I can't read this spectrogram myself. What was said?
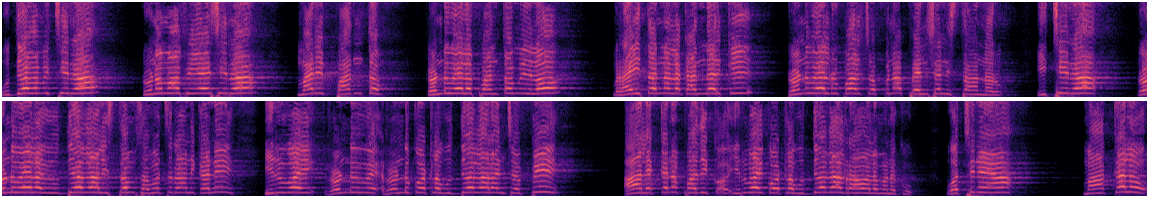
ఉద్యోగం ఇచ్చిరా రుణమాఫీ చేసిరా మరి పంత రెండు వేల పంతొమ్మిదిలో రైతన్నలకు అందరికీ రెండు వేల రూపాయలు చొప్పున పెన్షన్ ఇస్తా అన్నారు. ఇచ్చిరా రెండు వేల ఉద్యోగాలు ఇస్తాం సంవత్సరానికని ఇరవై రెండు వే రెండు కోట్ల ఉద్యోగాలు అని చెప్పి ఆ లెక్కన పది కో- ఇరవై కోట్ల ఉద్యోగాలు రావాలి మనకు. వచ్చినాయా? మా అక్కలు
